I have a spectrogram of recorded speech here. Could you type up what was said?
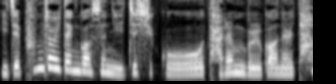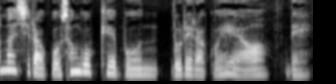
이제 품절된 것은 잊으시고 다른 물건을 탐하시라고 선곡해 본 노래라고 해요. 네.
